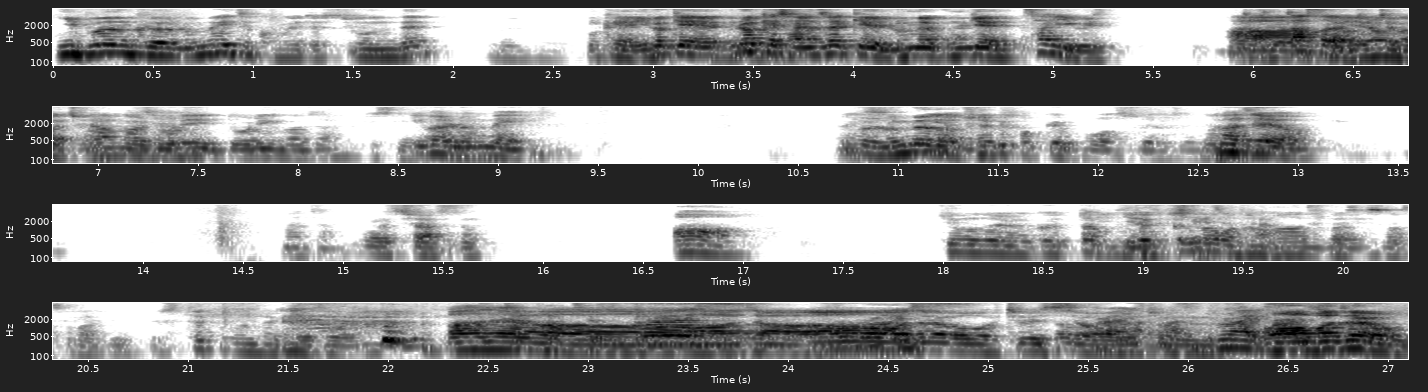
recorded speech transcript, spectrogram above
이분 그 룸메이트 공개됐어 좋은데? 오케이 이렇게 이렇게 자연스럽게 룸에 공개 사실 이거 아, 짰어요. 이런 거. 이런 걸 노리 노린 거죠 이번 룸메 이걸 룸메로 제비뽑기 모았어요. 맞아요 맞아 그렇지 않았어 아 오늘 그딱 무대 끝나고 들어가는데 스태프분들께서 맞아요 맞아. 아. 맞아요 저희 진짜 surprise. 아 맞아요.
